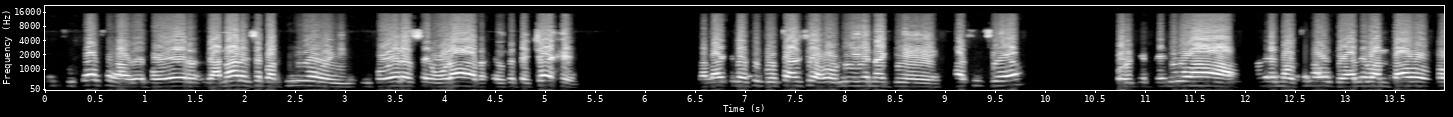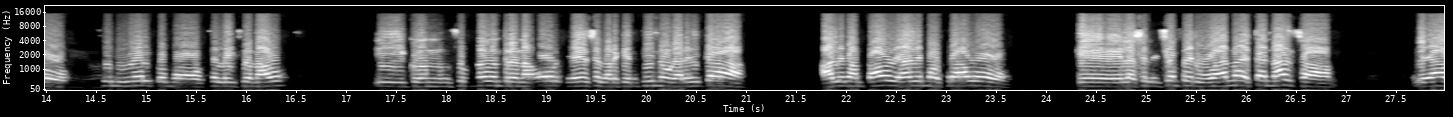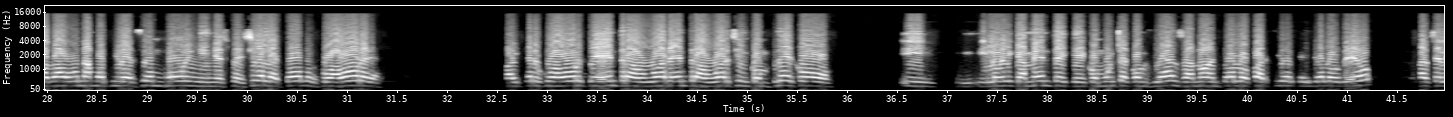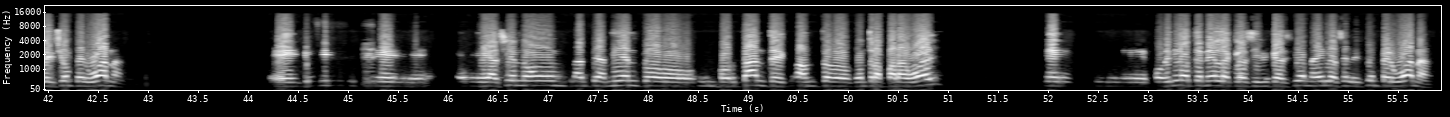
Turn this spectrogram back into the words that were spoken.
en su casa de poder ganar ese partido y, poder asegurar el repechaje. Ojalá que las circunstancias obliguen a que así sea, porque Perú ha, demostrado que ha levantado su nivel como seleccionado y con su nuevo entrenador, que es el argentino Gareca, ha levantado y ha demostrado que la selección peruana está en alza le ha dado una motivación muy especial a todos los jugadores. Cualquier jugador que entra a jugar, entra a jugar sin complejo y, lógicamente que con mucha confianza, ¿no? En todos los partidos que yo lo veo, la selección peruana. Eh, eh, haciendo un planteamiento importante contra Paraguay, eh, podría tener la clasificación ahí la selección peruana.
